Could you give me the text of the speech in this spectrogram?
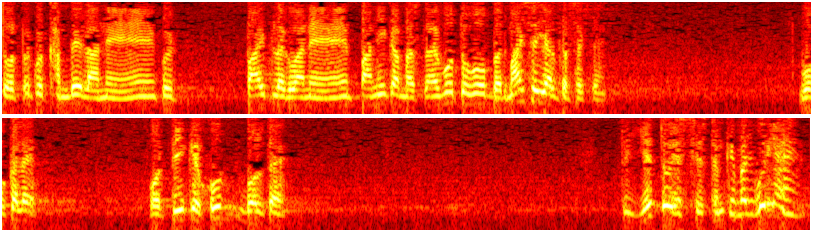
तौर पर कोई खंबे लाने हैं कोई पाइप लगवाने हैं पानी का मसला है वो तो वो बदमाश से याद कर सकते हैं वो कल है और पी के खूब बोलता है तो ये तो इस सिस्टम की मजबूरियाँ हैं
